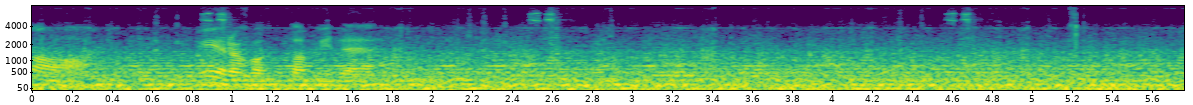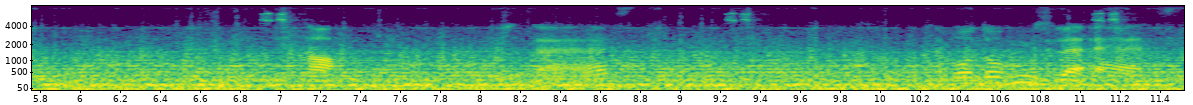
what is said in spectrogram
Na, miért ragadtam ide? Na, most ezt. De mondom, húzd le ezt.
